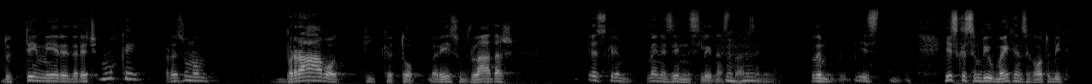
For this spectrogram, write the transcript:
do te mere, da rečem, ok, razumem, bravo ti, ki to res obvladaš. Jaz grem, mene zdaj naslednja stvar uh -huh. zanima. Da Jaz, jaz ki sem bil majhen, sem hotel biti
